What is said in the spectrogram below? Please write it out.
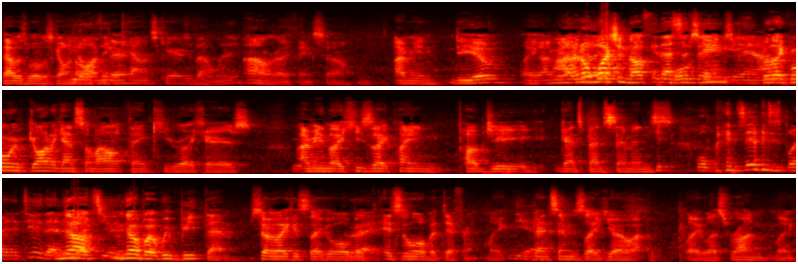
that was what was going You don't on think there. Towns cares about winning? I don't really think so. I mean, do you? Like, I mean, I, I don't really watch don't- enough Wolves games, yeah, but like when we've gone against him, I don't think he really cares. I mean, like he's like playing PUBG against Ben Simmons. Well, Ben Simmons is playing it too. Then No, no, but we beat them, so like it's like a little Right. bit. It's a little bit different. Like Yeah. Ben Simmons, like yo, like let's run, like,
